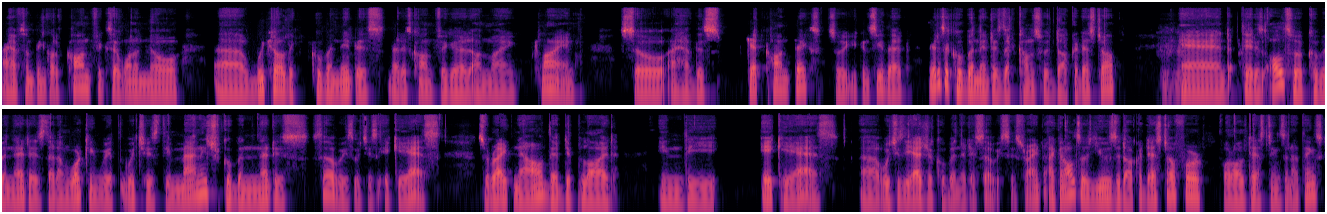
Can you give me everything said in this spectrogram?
I have something called configs. I want to know uh, which are the Kubernetes that is configured on my client. So I have this get context. So you can see that there is a Kubernetes that comes with Docker Desktop. Mm-hmm. And there is also a Kubernetes that I'm working with, which is the managed Kubernetes service, which is AKS. So right now they're deployed in the AKS uh, which is the Azure Kubernetes services, right? I can also use the Docker Desktop for, for all testings and other things,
